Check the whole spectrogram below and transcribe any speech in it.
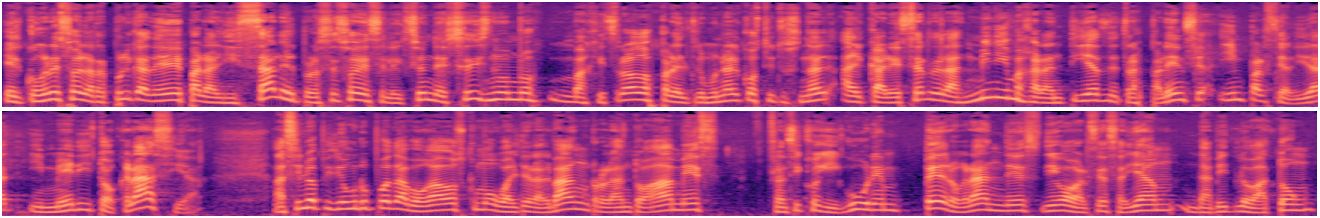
El Congreso de la República debe paralizar el proceso de selección de seis nuevos magistrados para el Tribunal Constitucional al carecer de las mínimas garantías de transparencia, imparcialidad y meritocracia. Así lo pidió un grupo de abogados como Walter Albán, Rolando Ames, Francisco Guiguren, Pedro Grandes, Diego García Sayán, David Lobatón,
